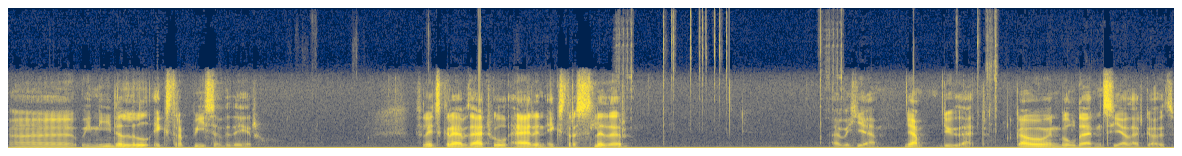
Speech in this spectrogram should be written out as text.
uh, we need a little extra piece over there. So let's grab that. We'll add an extra slither over here. Yep do that go and build that and see how that goes.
